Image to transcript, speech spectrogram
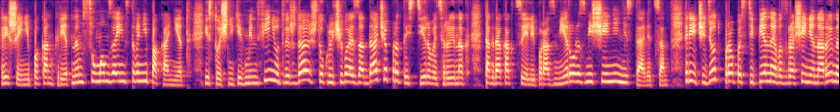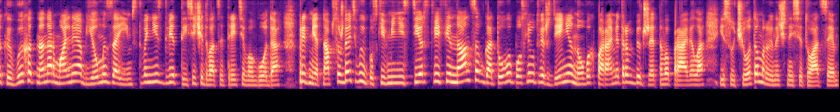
Решений по конкретным суммам заимствований пока нет. Источники в Минфине утверждают, что ключевая задача – протестировать рынок, тогда как цели по размеру размещений не ставится. Речь идет про постепенное возвращение на рынок и выход на нормальные объемы заимствований заимствований с 2023 года. Предметно обсуждать выпуски в Министерстве финансов готовы после утверждения новых параметров бюджетного правила и с учетом рыночной ситуации.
